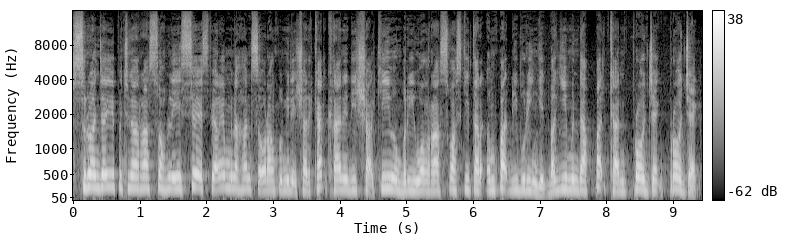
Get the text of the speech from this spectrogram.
Suruhanjaya Pencegahan Rasuah Malaysia SPRM menahan seorang pemilik syarikat kerana disyaki memberi wang rasuah sekitar RM4,000 bagi mendapatkan projek-projek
